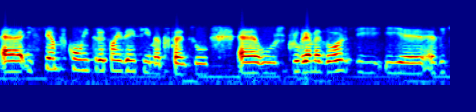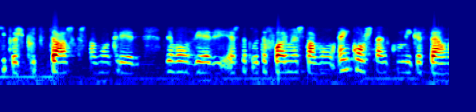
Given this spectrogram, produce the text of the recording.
Uh, e sempre com iterações em cima. Portanto, uh, os programadores e, e uh, as equipas por detrás que estavam a querer desenvolver esta plataforma estavam em constante comunicação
